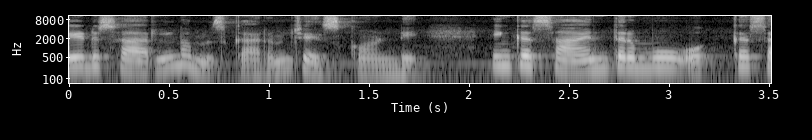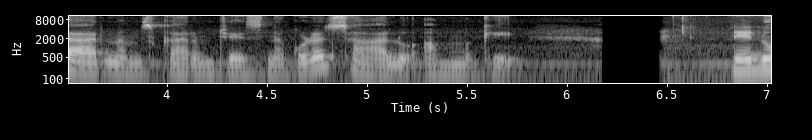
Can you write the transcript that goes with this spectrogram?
ఏడు సార్లు నమస్కారం చేసుకోండి. ఇంకా సాయంత్రము ఒక్కసారి నమస్కారం చేసినా కూడా చాలు అమ్మకి. నేను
